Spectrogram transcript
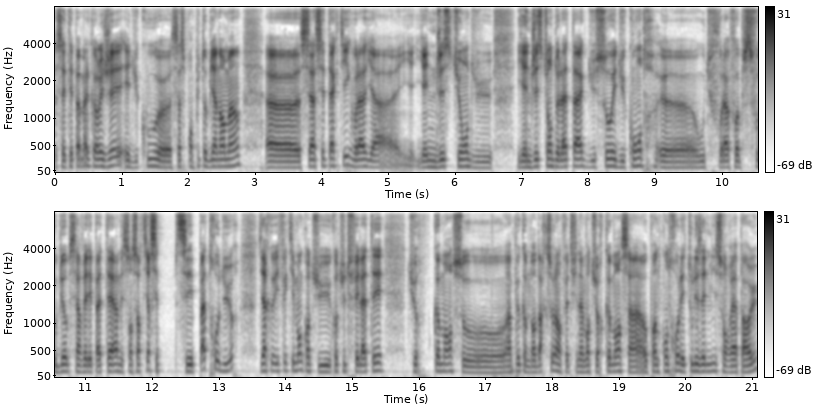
ça a été pas mal corrigé et du coup, ça se prend plutôt bien en main. C'est assez tactique. Voilà, il y a, y a une gestion du, il y a une gestion de l'attaque, du saut et du contre où tu, voilà, faut, faut bien observer les patterns et s'en sortir. C'est, pas trop dur. C'est-à-dire qu'effectivement, quand tu, quand tu te fais latter, tu recommences au, un peu comme dans Dark Souls en fait. Finalement, tu recommences au point de contrôle et tous les ennemis sont réapparus.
